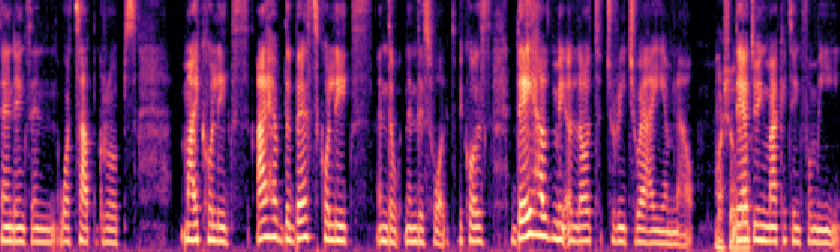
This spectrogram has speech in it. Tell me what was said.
sendings in WhatsApp groups, my colleagues. I have the best colleagues in the in this world because they helped me a lot to reach where I am now. mashallah. They are doing marketing for me.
